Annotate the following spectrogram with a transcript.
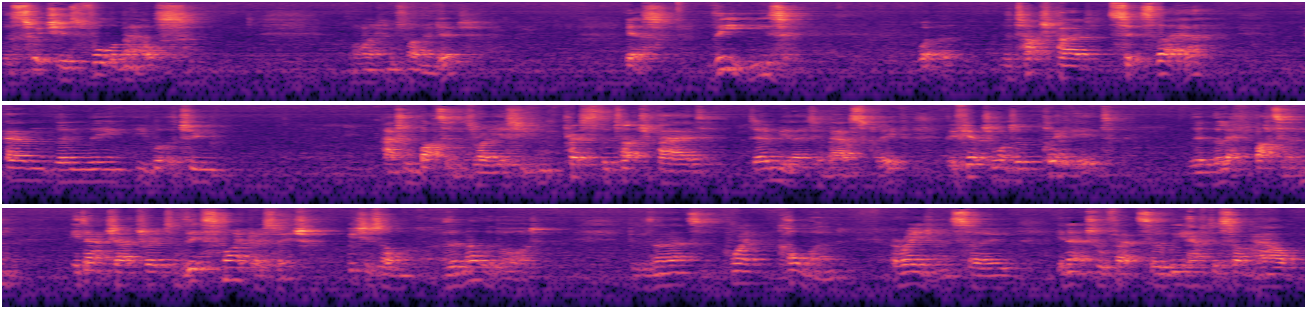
the switches for the mouse, when I can find it, yes, these, well, the touchpad sits there, and then the, you've got the two actual buttons, right? Yes, you can press the touchpad to emulate a mouse click, but if you actually want to click it, the, the left button, it actually activates this micro switch, which is on the motherboard, because that's quite common arrangement. So in actual fact, so we have to somehow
